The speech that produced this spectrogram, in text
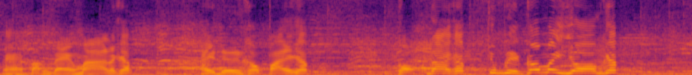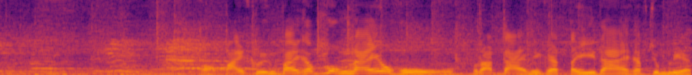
แหมบังแดงมานะครับ ให้เดินเข้าไปครับ เกาะได้ครับจุมเหรียก็ไม่ยอมครับเกาะไปคลึงไปครับวงในโอ้โหรัดได้นี่ก็ตีได้ครับจุมเหรีย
